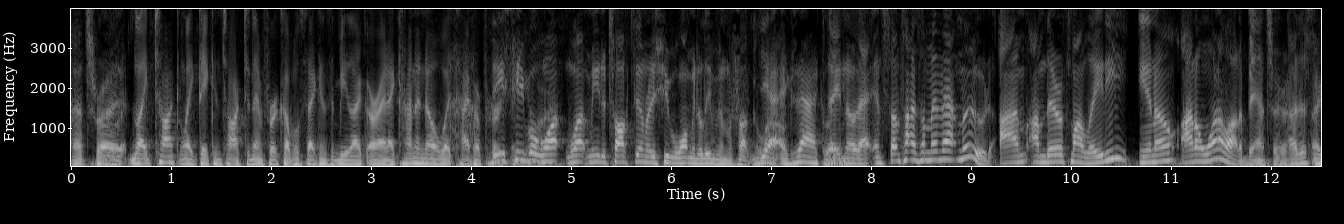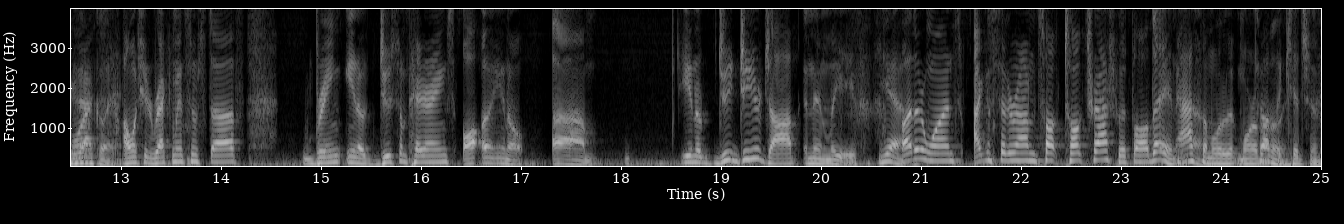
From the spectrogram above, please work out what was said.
That's right. Like talk, like they can talk to them for a couple seconds and be like, "All right, I kind of know what type of person." These people you are." want want me to talk to them, or these people want me to leave them the fuck alone. Yeah, exactly. They know that, and sometimes I'm in that mood. I'm I'm there with my lady. You know, I don't want a lot of banter. I just want- Exactly. I want you to recommend some stuff. Bring you know, do some pairings. All uh, you know. Um, you know, do do your job and then leave. Yeah. Other ones I can sit around and talk talk trash with all day and ask them a little bit more about the kitchen.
